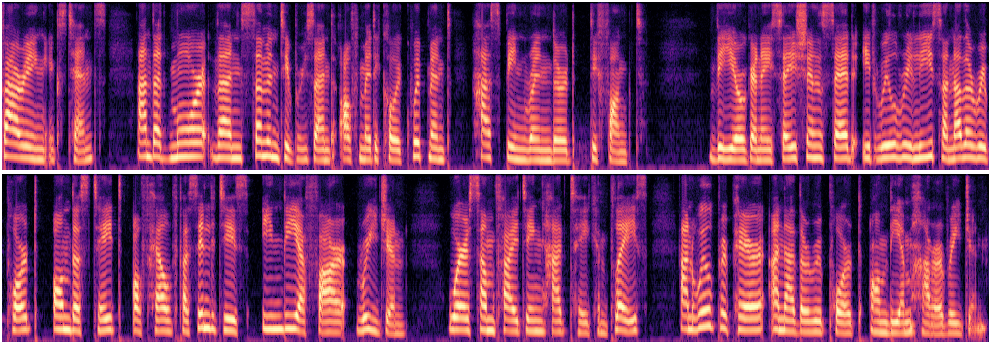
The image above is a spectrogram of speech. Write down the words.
varying extents, and that more than 70% of medical equipment has been rendered defunct. The organization said it will release another report on the state of health facilities in the Afar region, where some fighting had taken place, and will prepare another report on the Amhara region.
